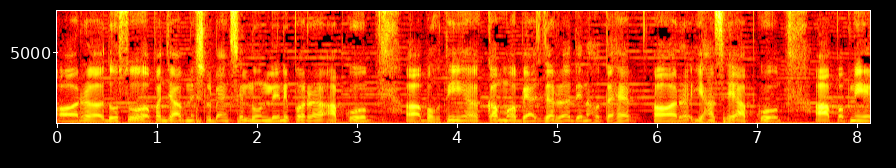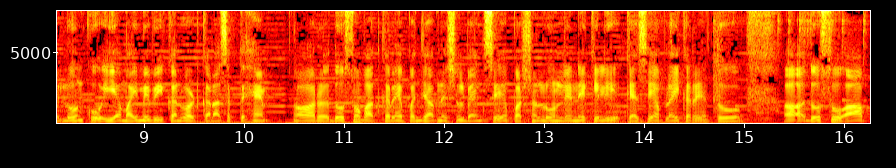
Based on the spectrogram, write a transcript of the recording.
और दोस्तों, पंजाब नेशनल बैंक से लोन लेने पर आपको बहुत ही कम ब्याज दर देना होता है। और यहाँ से आपको, आप अपने लोन को ईएमआई में भी कन्वर्ट करा सकते हैं। और दोस्तों, बात करें पंजाब नेशनल बैंक से पर्सनल लोन लेने के लिए कैसे अप्लाई करें? तो दोस्तों, आप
